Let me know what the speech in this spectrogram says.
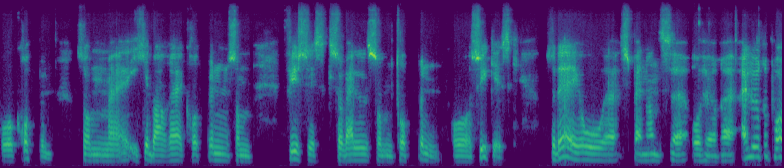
på kroppen. Som eh, ikke bare kroppen som fysisk så vel som toppen og psykisk. Så det er jo eh, spennende å høre. Jeg lurer på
